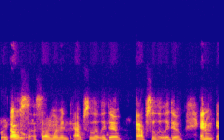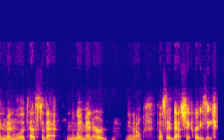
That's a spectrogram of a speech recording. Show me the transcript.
right? Oh, No. some women absolutely do. Absolutely do. And and men will attest to that. And women are, you know, they'll say batshit crazy.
